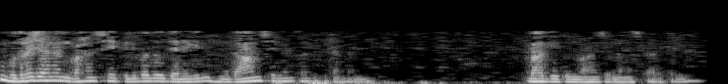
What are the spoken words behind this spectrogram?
බුදුරජාණන් වහන්සේ පිළිබඳව දැනගෙන හැමදාම සෙල්ලම් කරලා පිටත් වෙනවා. භාග්‍යතුන් වහන්සේට নমස්කාර කරනවා.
